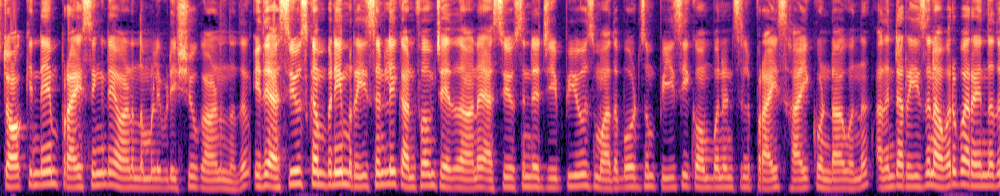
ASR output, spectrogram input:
സ്റ്റോക്കിന്റെയും പ്രൈസിന്റെയും ആണ് നമ്മൾ ഇവിടെ ഇഷ്യൂ കാണുന്നത്. ഇത് അസ്യൂസ് കമ്പനിയും റീസെന്റ് കൺഫേം ചെയ്തതാണ്. അസ്യൂസിന്റെ ജി പി യുസ് മദർ ബോർഡ്സും പി സി കോമ്പണൻസിൽ പ്രൈസ് ഹൈക്ക് ഉണ്ടാവുമെന്ന് അതിന്റെ റീസൺ അവർ പറയുന്നത്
